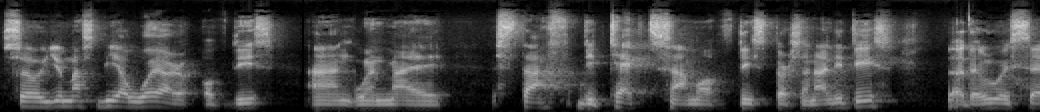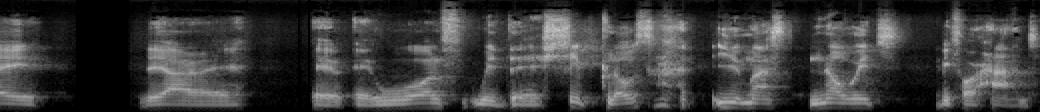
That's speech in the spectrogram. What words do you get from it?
So, you must be aware of this. And when my staff detect some of these personalities, that I always say they are uh, a, a wolf with the sheep clothes, you must know it beforehand.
